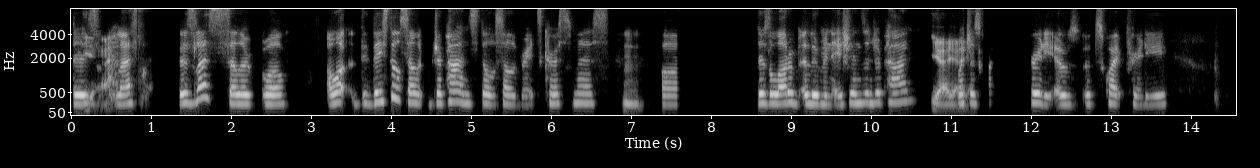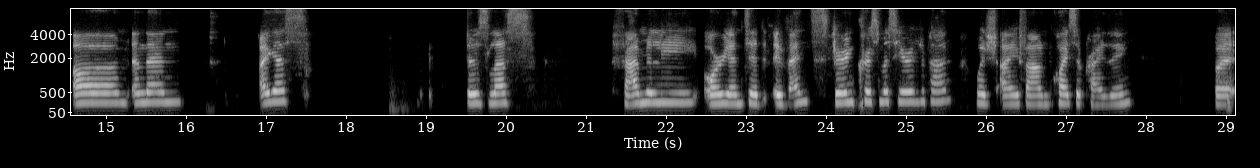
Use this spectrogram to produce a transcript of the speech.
There's Yeah. less there's less cele well a lot they still cel Japan still celebrates Christmas. Hmm. Uh, there's a lot of illuminations in Japan, Yeah, yeah, which yeah. is quite pretty. It was it's quite pretty. Um, and then I guess there's less family oriented events during Christmas here in Japan, which I found quite surprising. But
